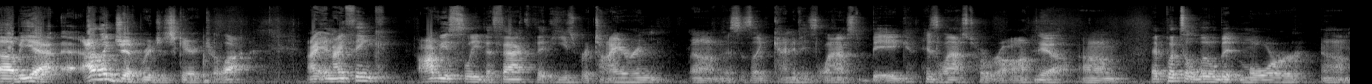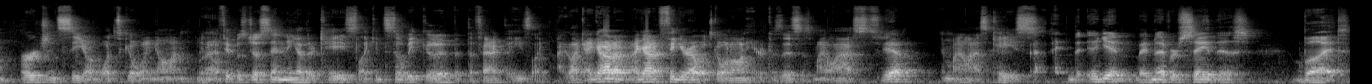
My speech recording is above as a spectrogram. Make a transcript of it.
Uh, but yeah, I I like Jeff Bridges' character a lot. I, and I think obviously the fact that he's retiring, um, this is like kind of his last big, his last hurrah. Yeah. Um, that puts a little bit more um, urgency on what's going on. You know, if it was just any other case, like it'd still be good. But the fact that he's like, I- like I gotta, I gotta figure out what's going on here because this is my last, Yeah. in my last case. Again, they never say this, but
